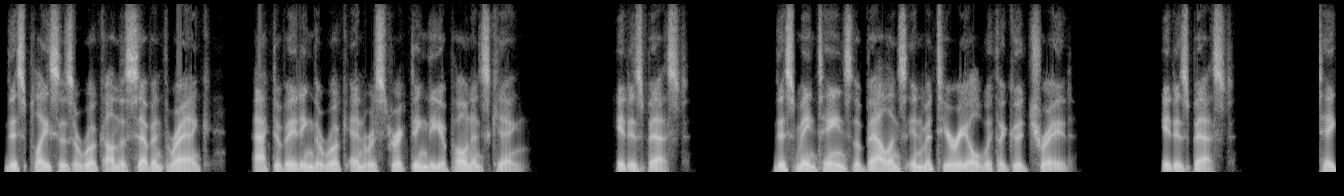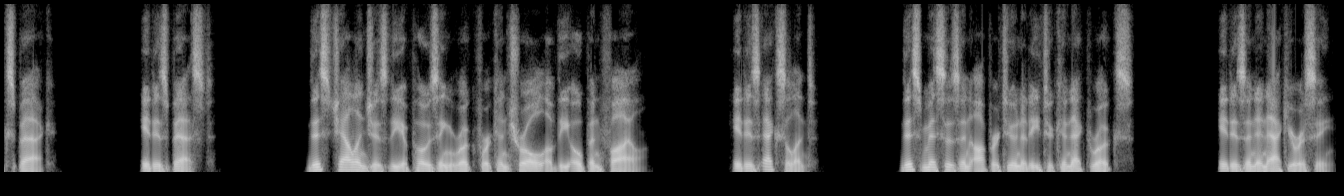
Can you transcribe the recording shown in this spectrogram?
This places a rook on the 7th rank, activating the rook and restricting the opponent's king. It is best. This maintains the balance in material with a good trade. It is best. Takes back. It is best. This challenges the opposing rook for control of the open file. It is excellent. This misses an opportunity to connect rooks. It is an inaccuracy.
